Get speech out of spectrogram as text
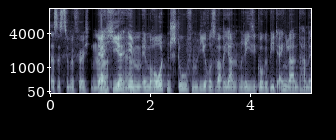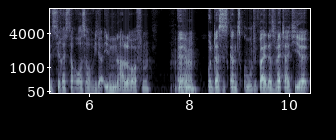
das ist zu befürchten. Ja, aber, hier ja. Im, im roten Stufen, Virusvarianten, Risikogebiet England haben jetzt die Restaurants auch wieder innen alle offen. Mhm. Ähm, und das ist ganz gut, weil das Wetter hier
